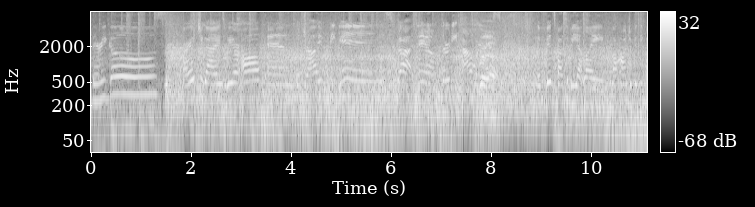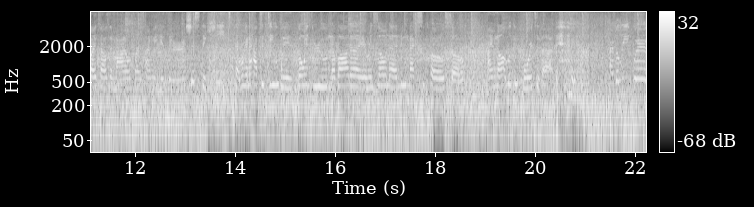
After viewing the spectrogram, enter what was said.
There he goes. All right, you guys, we are off and the drive begins. God damn, 30 hours. Bruh the fit's about to be at like 155,000 miles by the time we get there. It's just the heat that we're gonna have to deal with going through Nevada, Arizona, New Mexico, so I'm not looking forward to that. I believe we're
